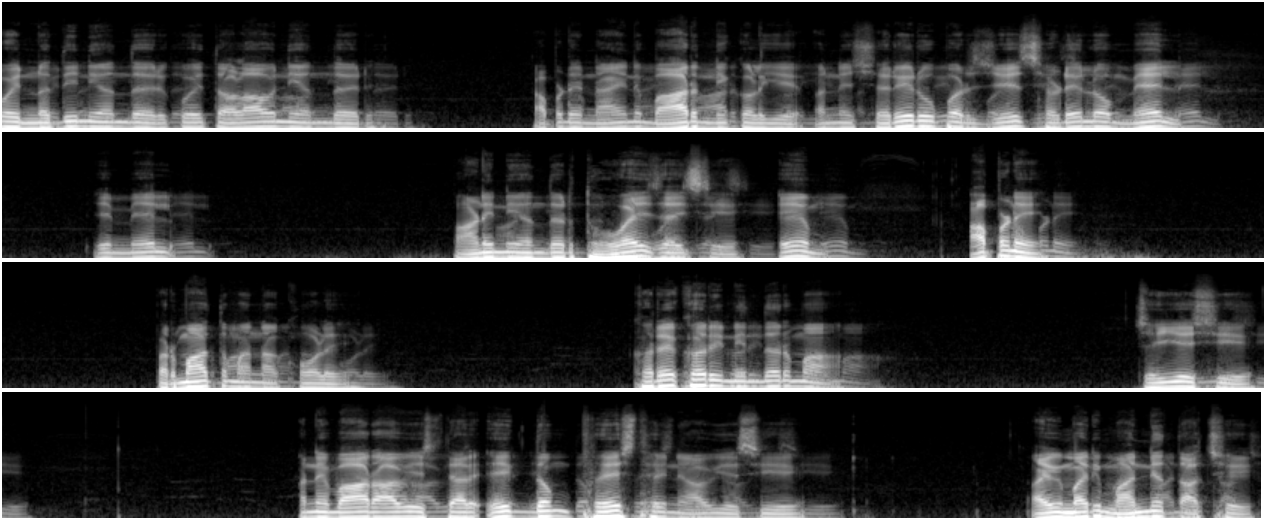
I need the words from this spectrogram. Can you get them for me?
કોઈ નદીની અંદર, કોઈ તળાવની અંદર આપણે નાઈને બહાર નીકળીએ અને શરીર ઉપર જે છડેલો મેલ, એ મેલ પાણીની અંદર ધોવાઈ જાય છે, એમ આપણે પરમાત્માના ખોળે ખરેખરી નિંદરમાં જઈએ છીએ. અને બહાર આવીશ ત્યારે એકદમ ફ્રેશ થઈને આવીએ છીએ. આવી મારી માન્યતા છે.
